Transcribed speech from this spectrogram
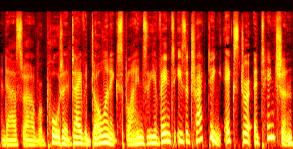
and as our reporter David Dolan explains, the event is attracting extra attention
